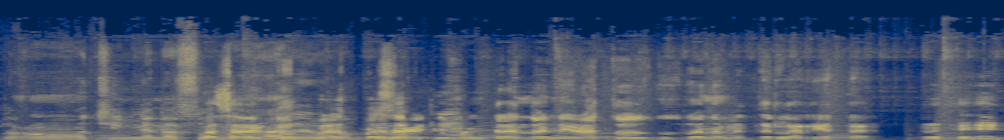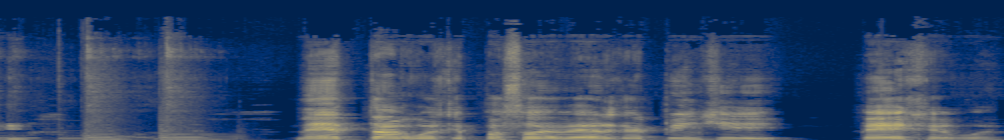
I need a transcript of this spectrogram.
No, chingan a su vas a ver, cómo, vas, a ver cómo entrando enero a todos nos van a meter la rieta. Neta, güey, qué pasó de verga el pinche peje, güey.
